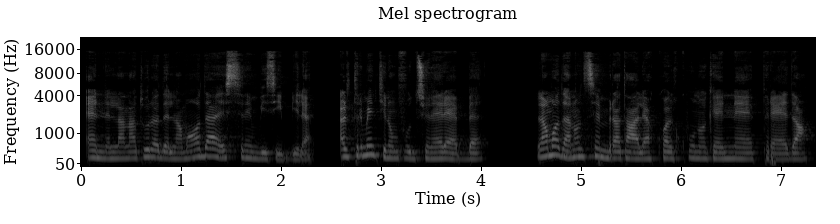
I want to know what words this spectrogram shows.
è nella natura della moda essere invisibile, altrimenti non funzionerebbe. La moda non sembra tale a qualcuno che ne è preda,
